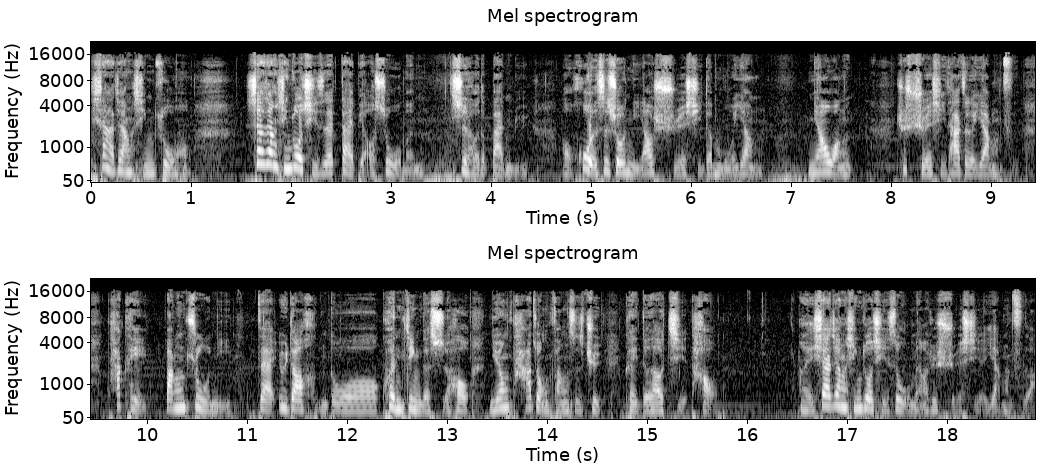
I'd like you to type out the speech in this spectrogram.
下降星座哈。下降星座其实在代表是我们适合的伴侣哦，或者是说你要学习的模样，你要往去学习他这个样子，他可以帮助你在遇到很多困境的时候，你用他这种方式去可以得到解套。哎，下降星座其实是我们要去学习的样子啦。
